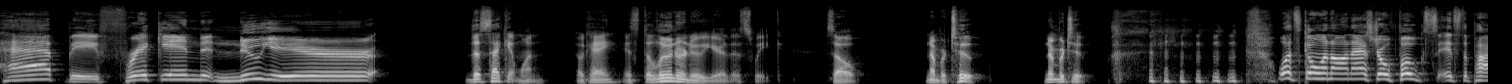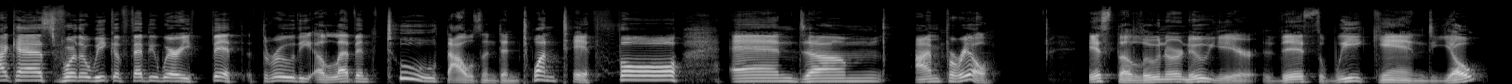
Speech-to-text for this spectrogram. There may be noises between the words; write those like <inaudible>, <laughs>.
Happy freaking New Year. The second one, okay? It's the Lunar New Year this week. So, number two. Number two. <laughs> What's going on, Astro folks? It's the podcast for the week of February 5th through the 11th, 2024. And um, I'm for real. It's the Lunar New Year this weekend, yo.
